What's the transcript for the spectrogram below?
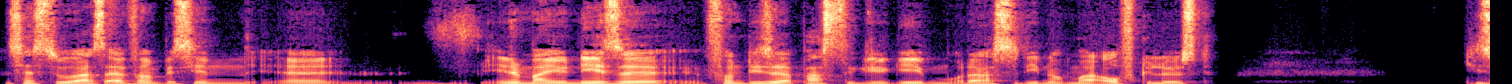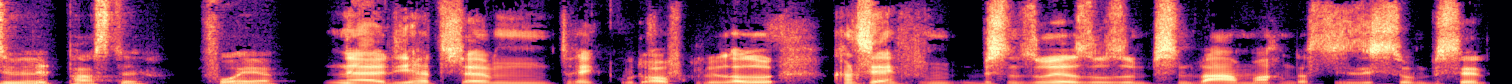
Das heißt, du hast einfach ein bisschen äh, in eine Mayonnaise von dieser Paste gegeben oder hast du die nochmal aufgelöst? Diese Paste vorher. Ja, die hat sich ähm, direkt gut aufgelöst. Also kannst du einfach ein bisschen Sojasauce ein bisschen warm machen, dass die sich so ein bisschen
